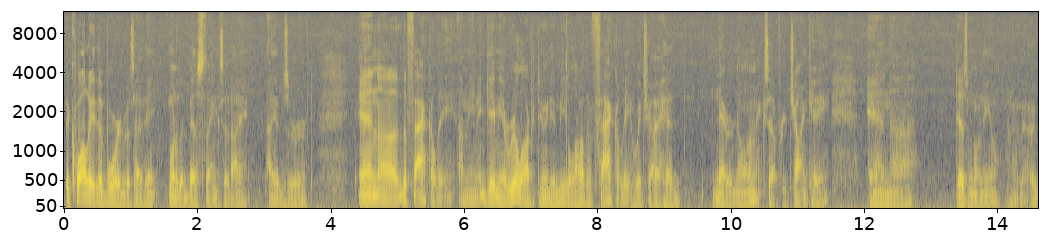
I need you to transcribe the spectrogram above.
the quality of the board was, I think, one of the best things that I, I observed. And uh, the faculty, I mean, it gave me a real opportunity to meet a lot of the faculty, which I had never known except for John Kay and uh, Desmond O'Neill, who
